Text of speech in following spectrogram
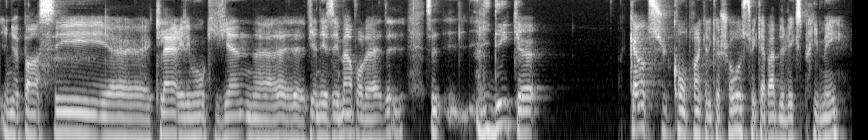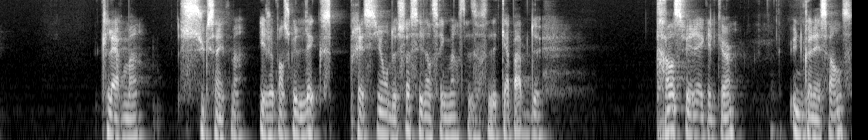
une pensée euh, claire et les mots qui viennent euh, viennent aisément pour le. L'idée que quand tu comprends quelque chose, tu es capable de l'exprimer clairement, succinctement. Et je pense que l'expression de ça, c'est l'enseignement, c'est-à-dire c'est d'être capable de transférer à quelqu'un une connaissance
